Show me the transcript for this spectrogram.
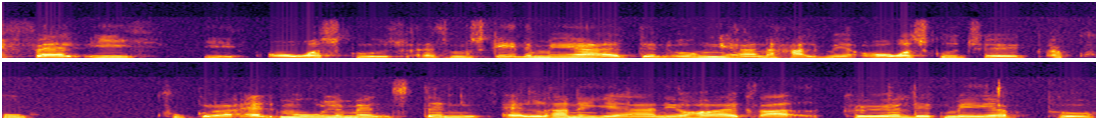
fald i, i overskud. Altså måske det mere, at den unge hjerne har lidt mere overskud til at kunne, kunne gøre alt muligt, mens den aldrende hjerne i højere grad kører lidt mere på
